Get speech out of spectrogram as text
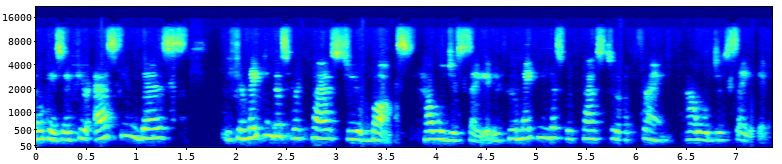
okay, so if you're asking this, if you're making this request to your boss, how would you say it? If you're making this request to a friend, how would you say it?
